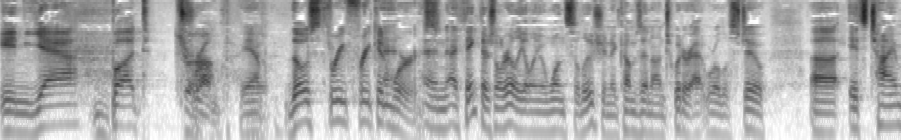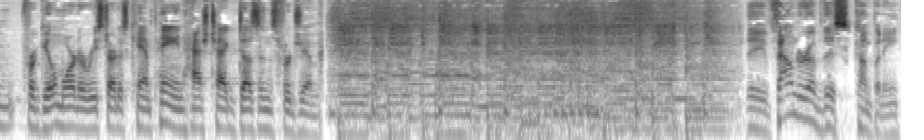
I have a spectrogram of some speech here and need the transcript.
in yeah, but Trump. Yeah. Those three freaking words. And I think there's really only one solution. It comes in on Twitter at World of Stu. Uh, it's time for Gilmore to restart his campaign. Hashtag dozens for Jim. The founder of this company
